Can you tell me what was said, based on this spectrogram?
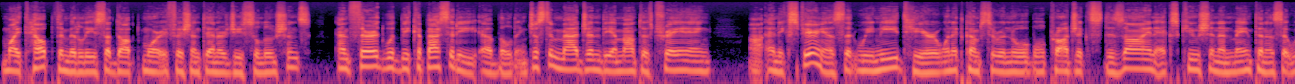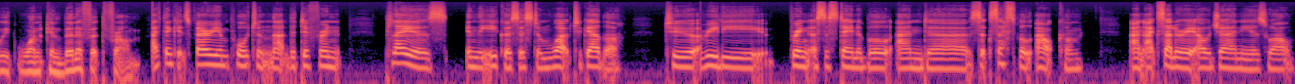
might help the Middle East adopt more efficient energy solutions. And third would be capacity uh, building. Just imagine the amount of training uh, and experience that we need here when it comes to renewable projects design, execution, and maintenance that we, one can benefit from. I think it's very important that the different players in the ecosystem work together to really bring a sustainable and uh, successful outcome and accelerate our journey as well.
